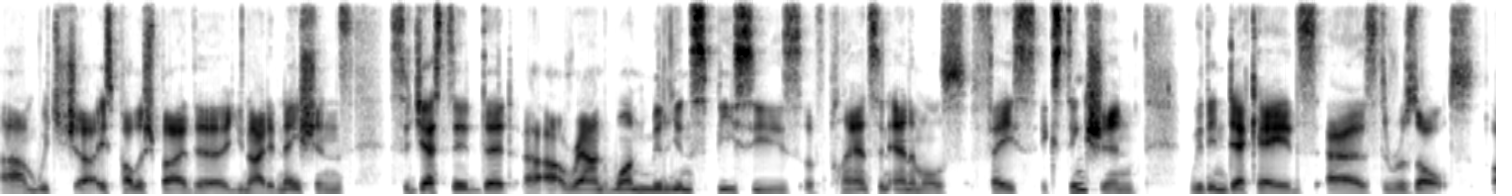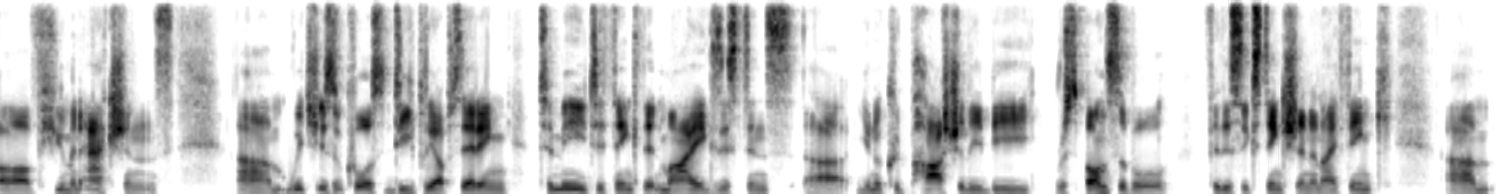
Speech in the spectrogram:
um, which uh, is published by the United Nations, suggested that uh, around 1 million species of plants and animals face extinction within decades as the result of human actions. Um, which is, of course, deeply upsetting to me to think that my existence, uh, you know, could partially be responsible for this extinction. And I think um,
